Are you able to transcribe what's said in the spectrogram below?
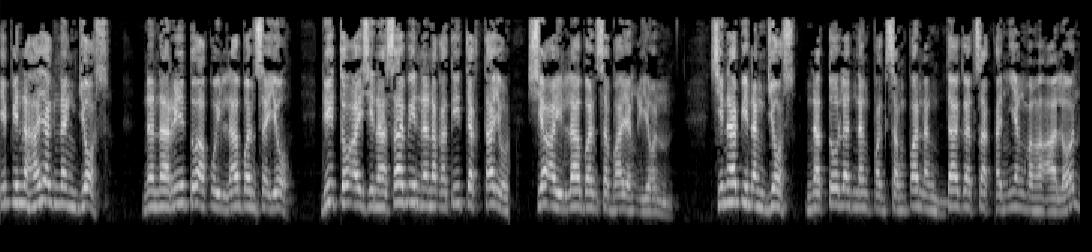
Ipinahayag ng Diyos na narito ako'y laban sa iyo. Dito ay sinasabi na nakatityak tayo, siya ay laban sa bayang iyon. Sinabi ng Diyos na tulad ng pagsampa ng dagat sa kanyang mga alon,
